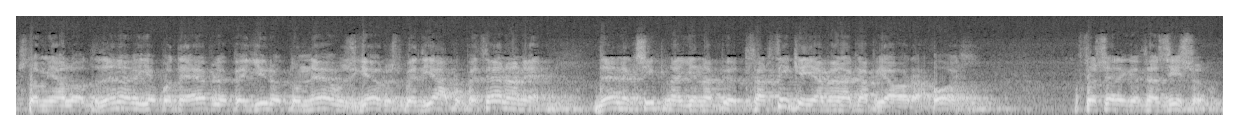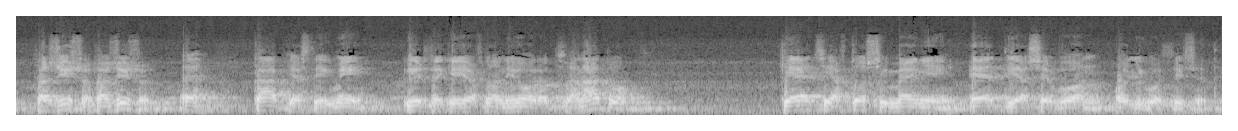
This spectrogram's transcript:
στο μυαλό του. Δεν έλεγε ποτέ έβλεπε γύρω του νέους γέρους παιδιά που πεθαίνανε δεν εξύπναγε να πει ότι θα έρθει και για μένα κάποια ώρα όχι αυτός έλεγε θα ζήσω, θα ζήσω, θα ζήσω ε, κάποια στιγμή ήρθε και για αυτόν η ώρα του θανάτου και έτσι αυτό σημαίνει αίτια σεβών ολιγοθήσετε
